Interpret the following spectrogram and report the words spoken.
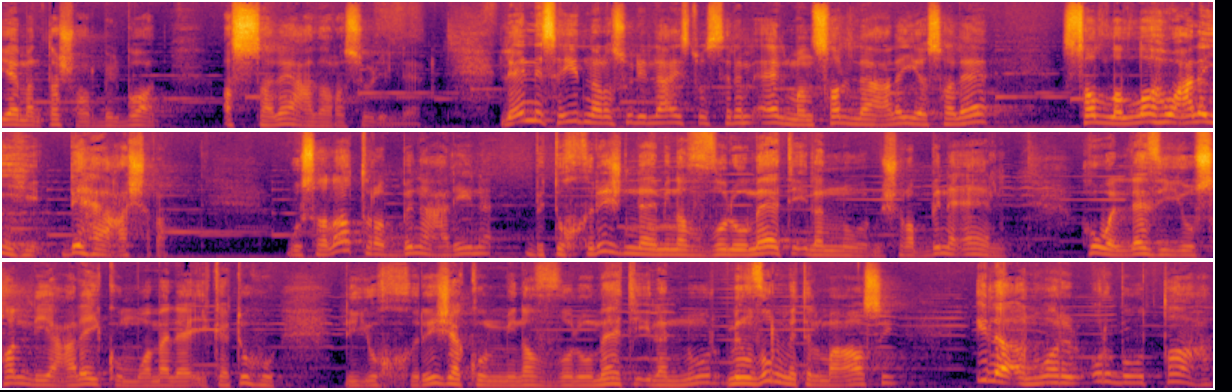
يا من تشعر بالبعد الصلاة على رسول الله. لأن سيدنا رسول الله عليه الصلاة والسلام قال من صلى علي صلاة صلى الله عليه بها عشرة. وصلاة ربنا علينا بتخرجنا من الظلمات إلى النور. مش ربنا قال هو الذي يصلي عليكم وملائكته ليخرجكم من الظلمات إلى النور من ظلمة المعاصي إلى أنوار القرب والطاعة.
